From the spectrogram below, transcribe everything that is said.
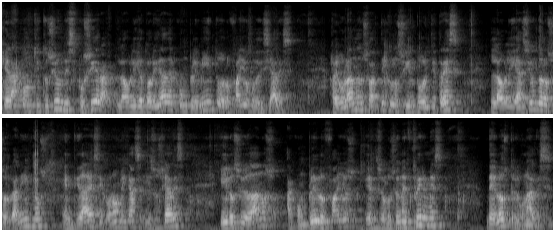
que la Constitución dispusiera la obligatoriedad del cumplimiento de los fallos judiciales, regulando en su artículo 123 la obligación de los organismos, entidades económicas y sociales y los ciudadanos a cumplir los fallos y resoluciones firmes de los tribunales.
